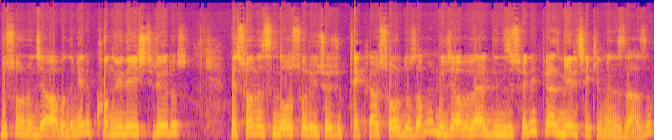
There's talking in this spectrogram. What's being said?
bu sorunun cevabını verip konuyu değiştiriyoruz. Ve sonrasında o soruyu çocuk tekrar sorduğu zaman bu cevabı verdiğinizi söyleyip biraz geri çekilmeniz lazım.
